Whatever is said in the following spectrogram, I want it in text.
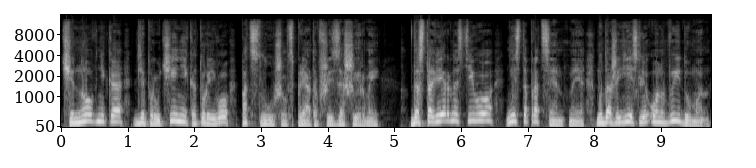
чиновника для поручений, который его подслушал, спрятавшись за ширмой. Достоверность его не стопроцентная, но даже если он выдуман,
